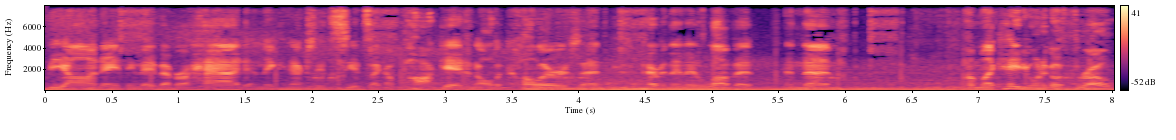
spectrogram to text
beyond anything they've ever had, and they can actually see it's like a pocket and all the colors and everything. They love it, and then I'm like, hey, do you want to go throw?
